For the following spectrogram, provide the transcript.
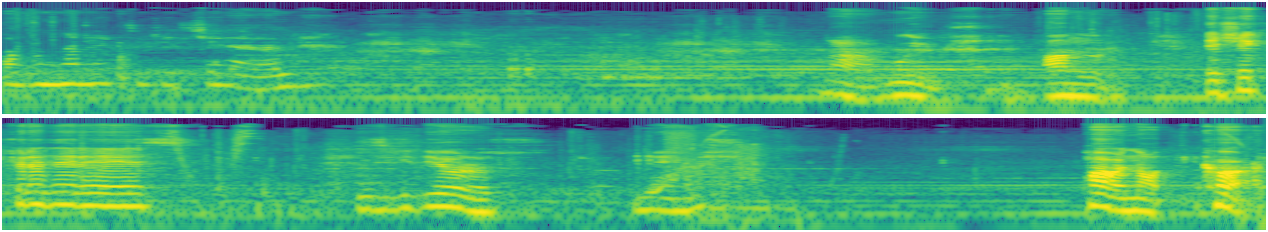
Bunların hepsini keseceksin herhalde. Ha buymuş. Anladım. Teşekkür ederiz. Biz gidiyoruz. Neymiş? Power not curve.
